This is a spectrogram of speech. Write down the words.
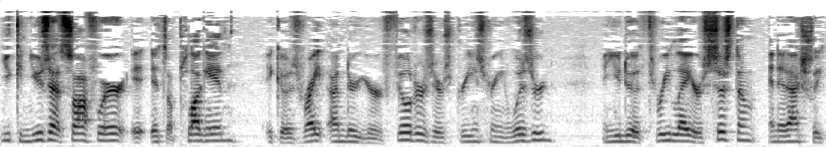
you can use that software. It, it's a plug-in. It goes right under your filters. There's Green Screen Wizard, and you do a three-layer system, and it actually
